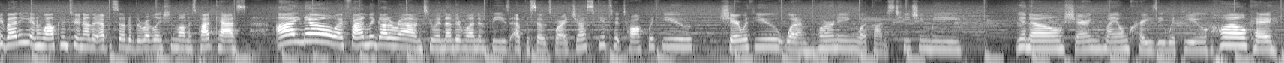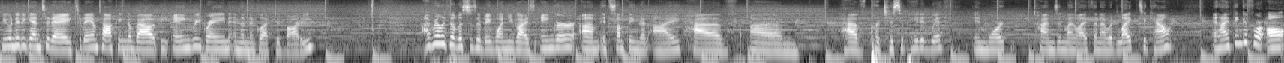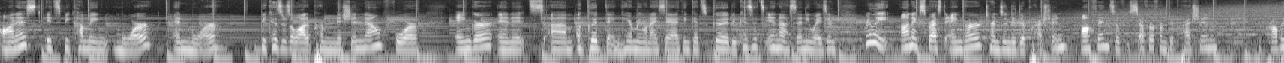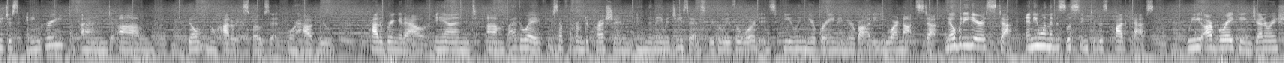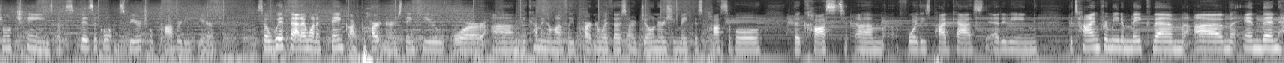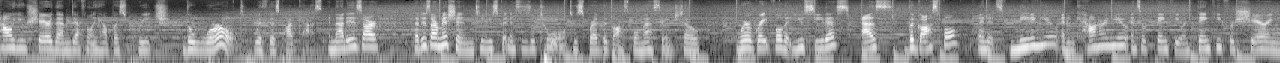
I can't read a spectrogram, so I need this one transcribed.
everybody, and welcome to another episode of the Revelation Wellness Podcast. I know I finally got around to another one of these episodes where I just get to talk with you, share with you what I'm learning, what God is teaching me, you know, sharing my own crazy with you. Well, okay, doing it again today. Today I'm talking about the angry brain and the neglected body. I really feel this is a big one, you guys. Anger, um, it's something that I have. Um, have participated with in more times in my life than I would like to count. And I think if we're all honest, it's becoming more and more because there's a lot of permission now for anger, and it's um, a good thing. Hear me when I say I think it's good because it's in us, anyways. And really, unexpressed anger turns into depression often. So if you suffer from depression, you're probably just angry and um, don't know how to expose it or how to how to bring it out. And um, by the way, if you suffer from depression, in the name of Jesus, we believe the Lord is healing your brain and your body. You are not stuck. Nobody here is stuck. Anyone that is listening to this podcast, we are breaking generational chains of physical and spiritual poverty here. So, with that, I want to thank our partners. Thank you for um, becoming a monthly partner with us, our donors. You make this possible. The cost um, for these podcasts, the editing, the time for me to make them, um, and then how you share them definitely help us reach the world with this podcast. And that is our that is our mission to use fitness as a tool to spread the gospel message. So we're grateful that you see this as the gospel and it's meeting you and encountering you. And so thank you. And thank you for sharing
